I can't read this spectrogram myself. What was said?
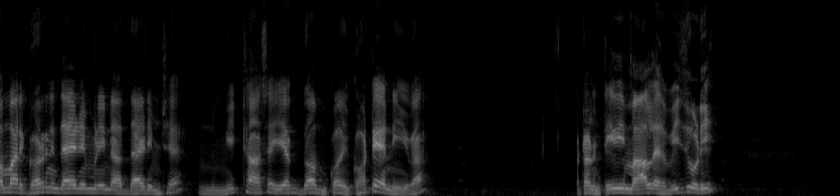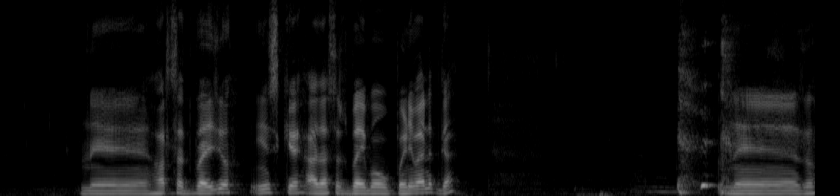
અમારી ઘરની દાડીમણીના દાડીમ છે. મીઠા છે, એકદમ કંઈ ઘટે નહીં એવા. અટણ ટીવીમાં હાલે વીજળી. ને હર્ષદભાઈ જો, ઈંસ કે આ હર્ષદભાઈ બહુ ભણવા નથી ગા. ને જો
